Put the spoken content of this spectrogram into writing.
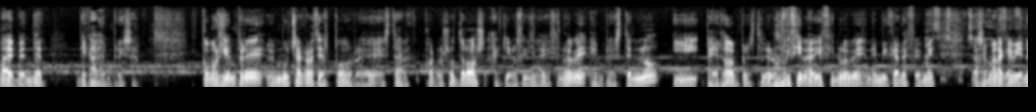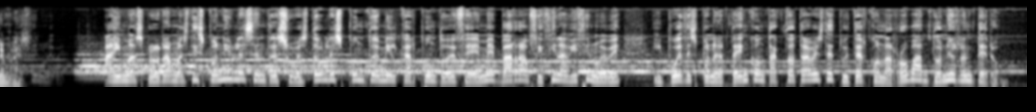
va a depender de cada empresa. Como siempre, muchas gracias por eh, estar con nosotros aquí en Oficina 19, en Preestreno y, perdón, en Preestreno Oficina 19 en Emilcar FM, la semana que viene más. Hay más programas disponibles entre www.emilcar.fm barra oficina 19 y puedes ponerte en contacto a través de Twitter con arroba Antonio Rentero.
